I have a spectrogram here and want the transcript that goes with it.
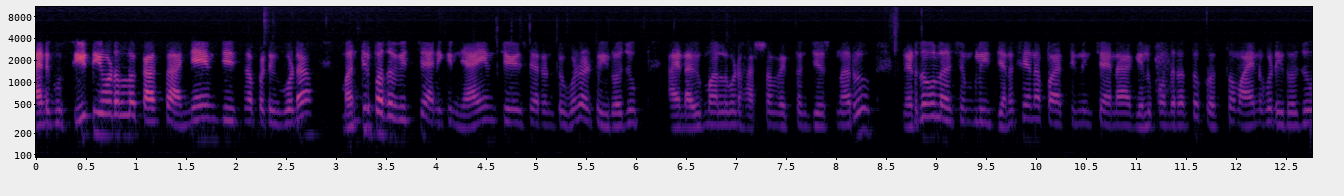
ఆయనకు సీటు ఇవ్వడంలో కాస్త అన్యాయం చేసినప్పటికీ కూడా మంత్రి పదవి ఇచ్చి ఆయనకి న్యాయం చేశారంటూ కూడా అటు ఈ రోజు ఆయన అభిమానులు కూడా హర్షం వ్యక్తం చేస్తున్నారు. నిడదవుల అసెంబ్లీ జనసేన పార్టీ నుంచి ఆయన గెలుపొందడంతో ప్రస్తుతం ఆయన కూడా ఈ రోజు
